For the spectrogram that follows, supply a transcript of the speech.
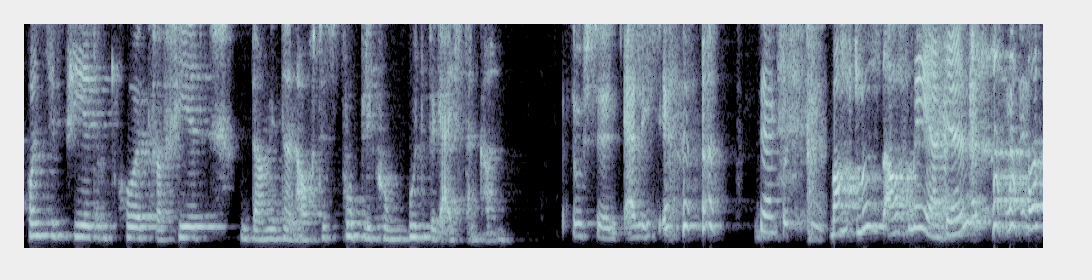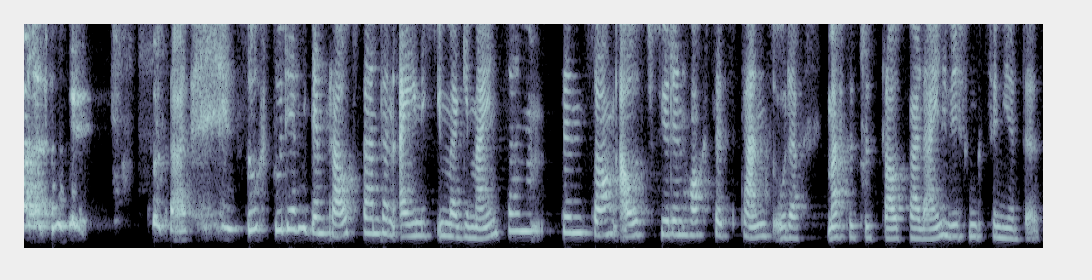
konzipiert und choreografiert und damit dann auch das Publikum gut begeistern kann. So schön, ehrlich. Sehr gut. Macht Lust auf mehr, gell? Total. Suchst du dir mit dem Brautband dann eigentlich immer gemeinsam den Song aus für den Hochzeitstanz oder macht es das Brautpaar alleine? Wie funktioniert das?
